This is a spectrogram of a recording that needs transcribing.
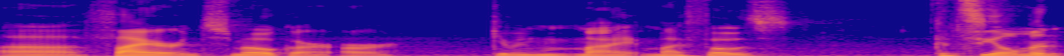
uh, fire and smoke are, are giving my my foes concealment.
